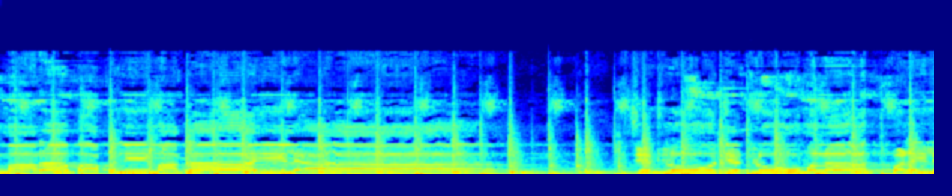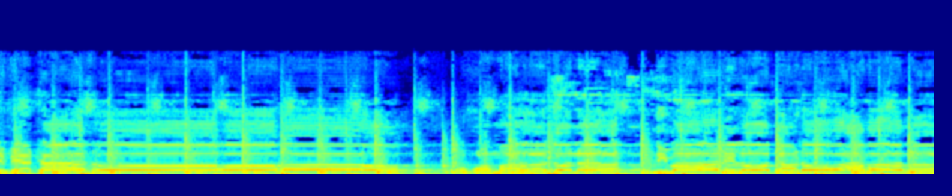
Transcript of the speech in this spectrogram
મારા બાપની માતા જેટલું જેટલું મને પડાઈને બેઠા દો. હોમાં દિવાળીનો દાડો આવના.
